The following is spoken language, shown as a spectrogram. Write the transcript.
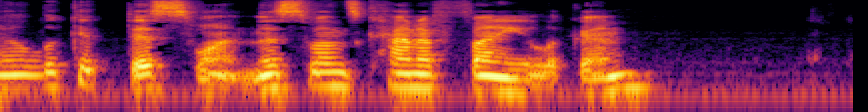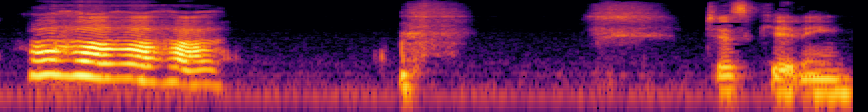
Now look at this one. This one's kind of funny looking. Ha, ha, ha, ha. Just kidding.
